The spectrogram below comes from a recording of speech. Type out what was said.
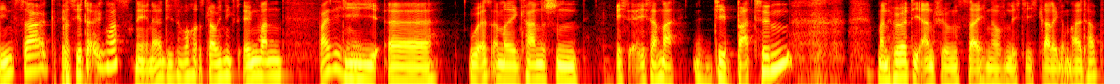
Dienstag, passiert da irgendwas? Nee, ne? Diese Woche ist, glaube ich, nichts. Irgendwann Weiß ich die nicht. Äh, US-amerikanischen, ich, ich sag mal, Debatten, man hört die Anführungszeichen hoffentlich, die ich gerade gemalt habe,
